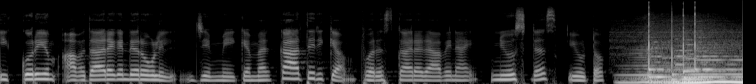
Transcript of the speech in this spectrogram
ഇക്കുറിയും അവതാരകന്റെ റോളിൽ ജിമ്മി കെമൽ കാത്തിരിക്കാം. പുരസ്കാര രാവിനായി ന്യൂസ് ഡെസ്ക് യൂട്യൂബ്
